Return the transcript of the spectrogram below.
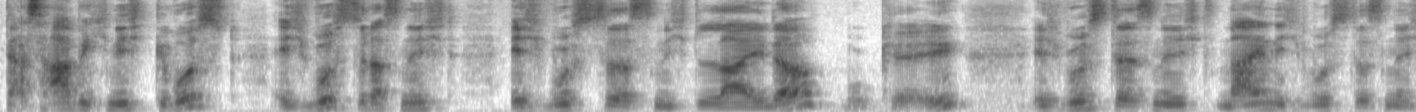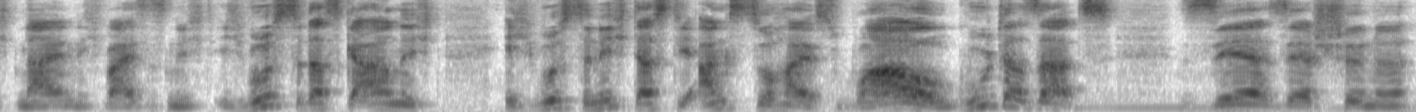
Das habe ich nicht gewusst. Ich wusste das nicht. Ich wusste es nicht leider. Okay. Ich wusste es nicht. Nein, ich wusste es nicht. Nein, ich weiß es nicht. Ich wusste das gar nicht. Ich wusste nicht, dass die Angst so heißt. Wow, guter Satz. Sehr, sehr schöne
